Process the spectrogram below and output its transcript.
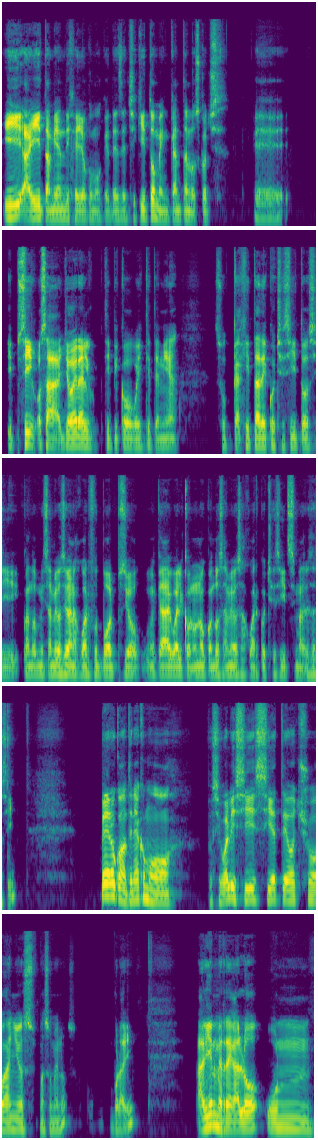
Y ahí también dije yo como que desde chiquito me encantan los coches. Eh, y sí, o sea, yo era el típico güey que tenía su cajita de cochecitos y cuando mis amigos iban a jugar fútbol, pues yo me quedaba igual con uno, con dos amigos a jugar cochecitos y madres así. Pero cuando tenía como, pues igual y sí, siete, ocho años más o menos, por ahí, alguien me regaló un,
